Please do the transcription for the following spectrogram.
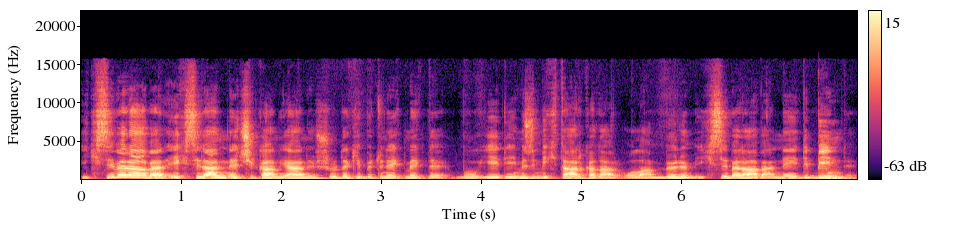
İkisi beraber eksilenle çıkan yani şuradaki bütün ekmekle bu yediğimiz miktar kadar olan bölüm ikisi beraber neydi? Bindi.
